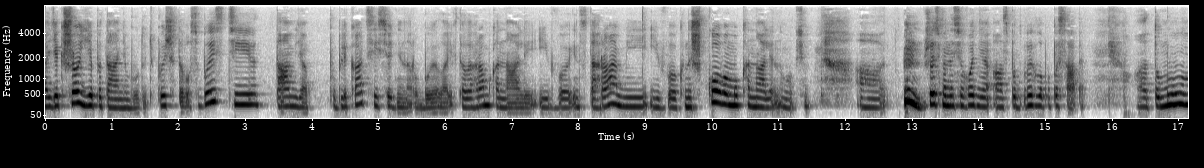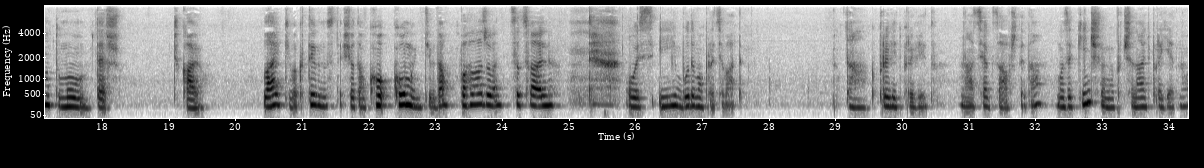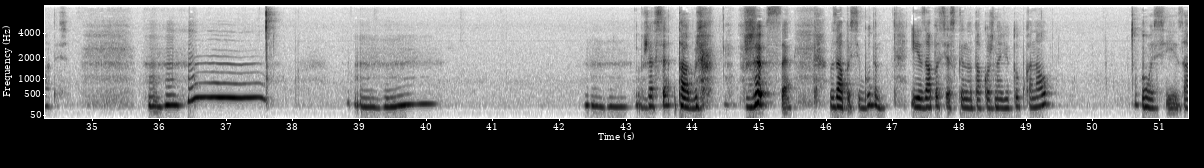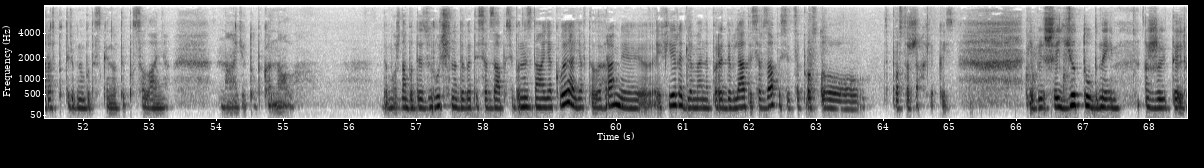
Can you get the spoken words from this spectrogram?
Якщо є питання будуть, пишете в особисті, там я публікації сьогодні наробила і в телеграм-каналі, і в інстаграмі, і в книжковому каналі. Ну, в общем, щось мене сьогодні сподвигло пописати. Тому, тому теж чекаю лайків, активності, що там, коментів, да? поглажувань соціальних. Ось, і будемо працювати. Так, привіт-привіт. У нас, як завжди, да? ми закінчуємо і починають приєднуватись. Вже все? Так, вже, вже все. В записі будемо. І запис я скину також на YouTube канал. Ось, і зараз потрібно буде скинути посилання на YouTube канал, де можна буде зручно дивитися в записі. Бо не знаю, як ви, а я в Телеграмі ефіри для мене передивлятися в записі це просто, це просто жах якийсь. Я більше ютубний житель.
